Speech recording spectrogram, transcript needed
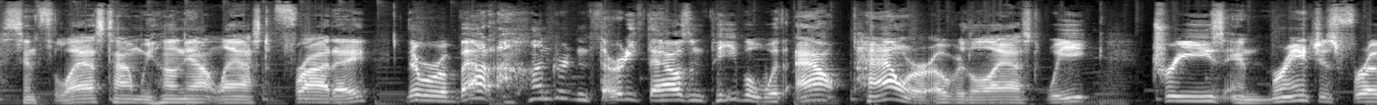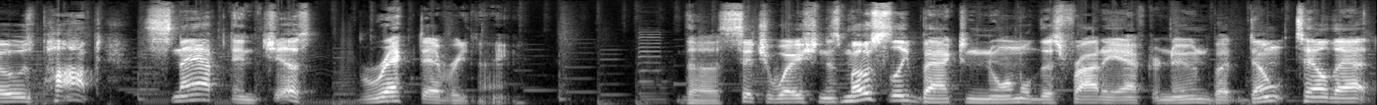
since the last time we hung out last Friday. There were about 130,000 people without power over the last week. Trees and branches froze, popped, snapped, and just wrecked everything. The situation is mostly back to normal this Friday afternoon, but don't tell that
